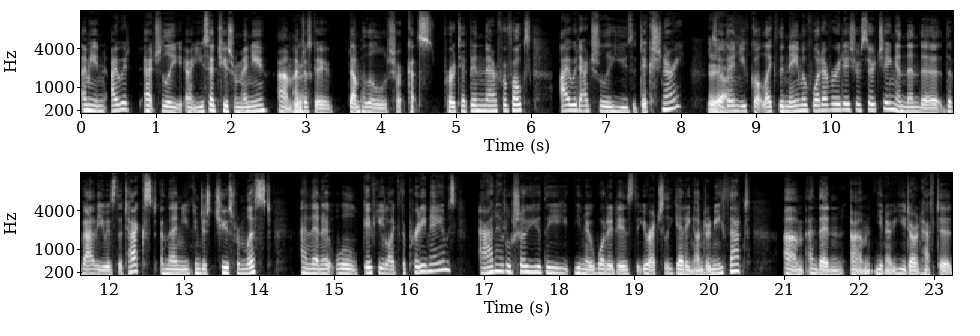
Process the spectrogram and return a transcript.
I mean, I would actually. Uh, you said choose from menu. Um, Yeah. I'm just going to dump a little shortcuts pro tip in there for folks. I would actually use a dictionary. Yeah, So then you've got like the name of whatever it is you're searching, and then the the value is the text, and then you can just choose from list, and then it will give you like the pretty names, and it'll show you the you know what it is that you're actually getting underneath that. Um, and then um, you know you don't have to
